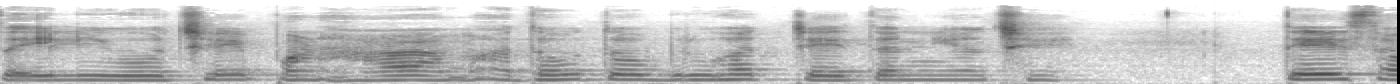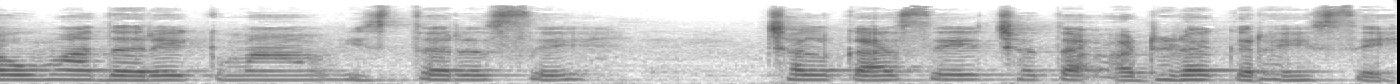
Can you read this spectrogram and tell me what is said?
શૈલીઓ છે, પણ હા, માધવ તો બૃહદ ચૈતન્ય છે. તે સૌમાં દરેકમાં વિસ્તરશે છલકાશે છતાં અઢળક રહેશે.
